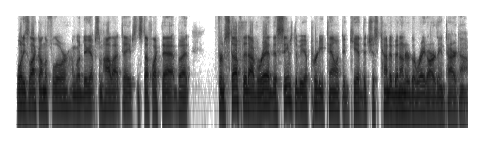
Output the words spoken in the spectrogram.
what he's like on the floor. I'm going to dig up some highlight tapes and stuff like that. But from stuff that I've read, this seems to be a pretty talented kid that's just kind of been under the radar the entire time.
